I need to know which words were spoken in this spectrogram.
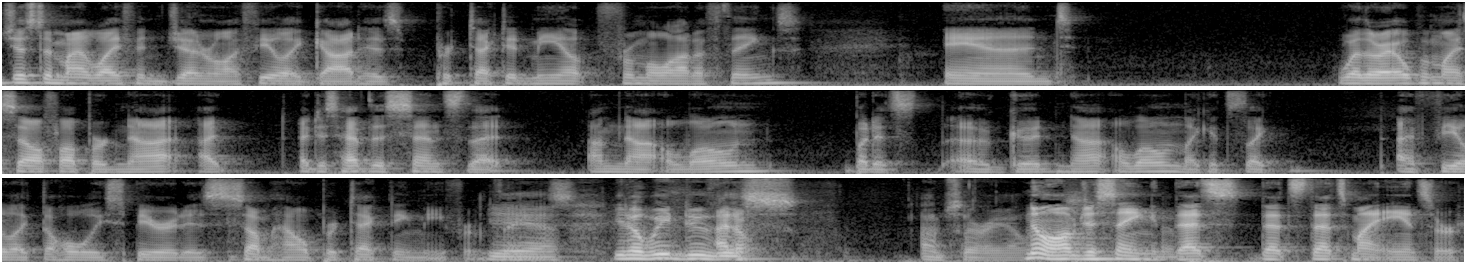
just in my life in general, I feel like God has protected me up from a lot of things. And whether I open myself up or not, I, I just have this sense that I'm not alone, but it's a good not alone. Like it's like I feel like the Holy Spirit is somehow protecting me from Yeah, things. you know we do I this. I'm sorry. Alex. No, I'm just saying that's that's that's my answer.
